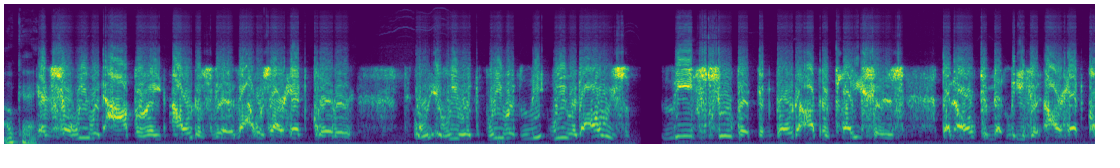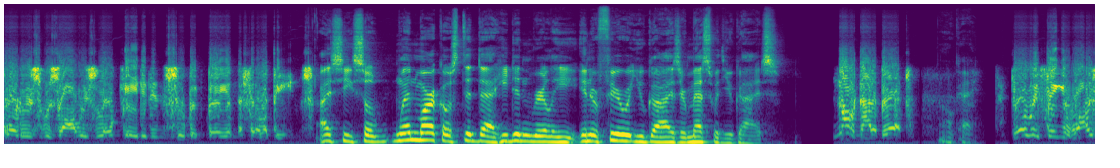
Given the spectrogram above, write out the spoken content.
Okay. and so we would operate out of there. That was our headquarter. We, we would we would le- we would always leave Subic and go to other places, but ultimately the, our headquarters was always located in Subic Bay in the Philippines. I see. So when Marcos did that, he didn't really interfere with you guys or mess with you guys. No, not a bit. Okay. The only thing it was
